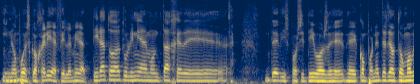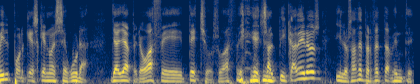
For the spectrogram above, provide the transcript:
Y no puedes coger y decirle, mira, tira toda tu línea de montaje de, de dispositivos, de, de componentes de automóvil, porque es que no es segura. Ya, ya, pero hace techos o hace salpicaderos y los hace perfectamente.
